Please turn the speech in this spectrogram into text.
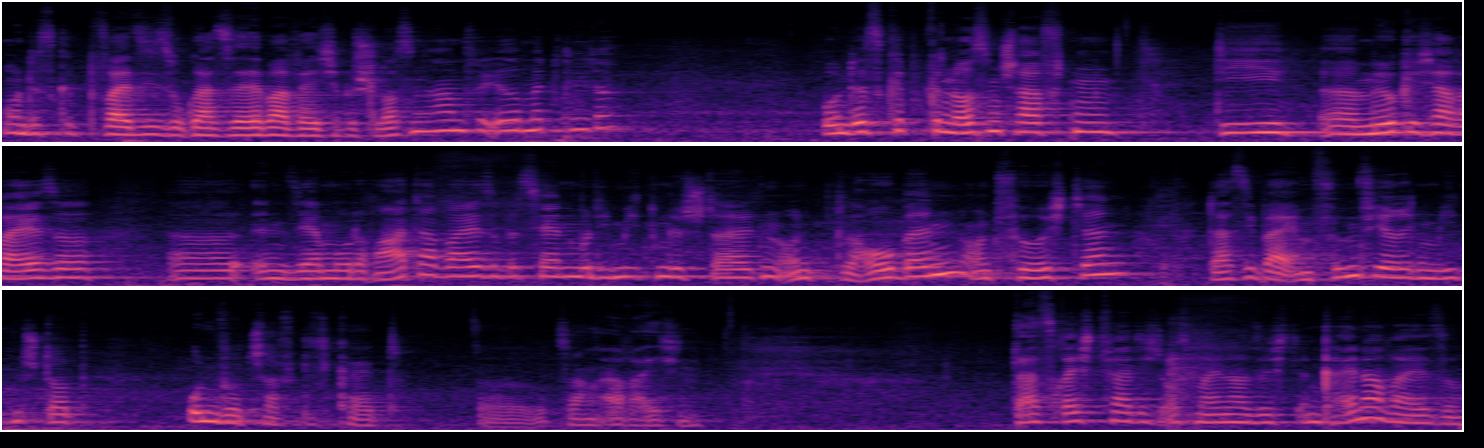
Und es gibt, weil sie sogar selber welche beschlossen haben für ihre Mitglieder. Und es gibt Genossenschaften, die äh, möglicherweise äh, in sehr moderater Weise bisher nur die Mieten gestalten und glauben und fürchten, dass sie bei einem fünfjährigen Mietenstopp Unwirtschaftlichkeit äh, sozusagen erreichen. Das rechtfertigt aus meiner Sicht in keiner Weise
